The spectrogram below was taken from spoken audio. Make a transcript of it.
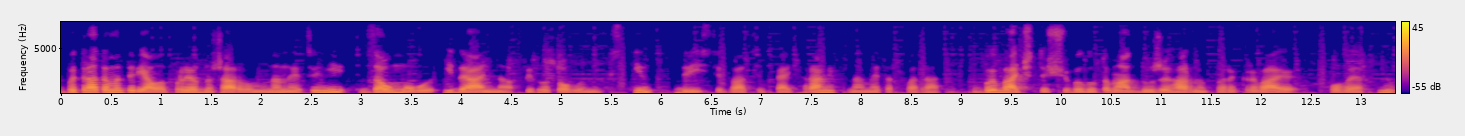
Витрата матеріалу при одношаровому нанесенні за умовою ідеально підготовлених стін 225 грамів на метр квадратний. Ви бачите, що велутомат дуже гарно перекриває поверхню.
